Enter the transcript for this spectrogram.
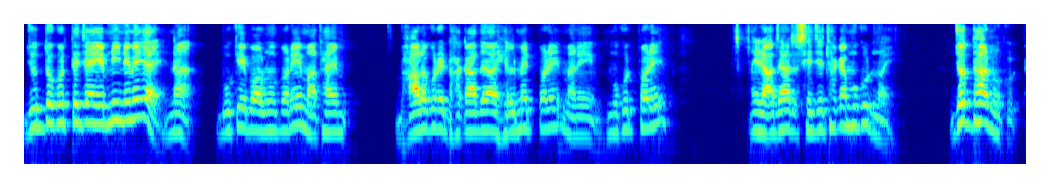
যুদ্ধ করতে যায় এমনি নেমে যায়? না। বুকে বর্ম পরে মাথায় ভালো করে ঢাকা দেওয়া হেলমেট পরে মানে মুকুট পরে। এই রাজার সেজে থাকা মুকুট নয়, যোদ্ধার মুকুট।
